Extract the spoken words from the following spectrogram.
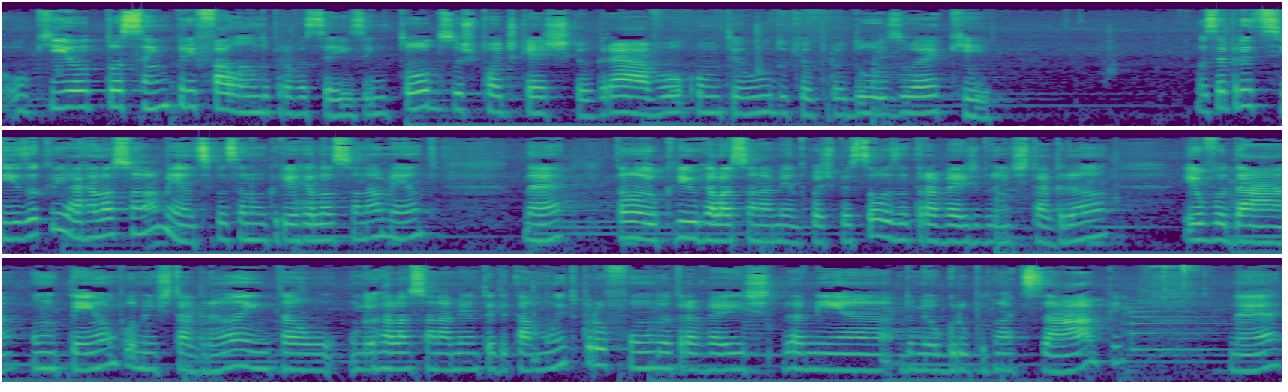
o que eu tô sempre falando para vocês em todos os podcasts que eu gravo ou conteúdo que eu produzo é que você precisa criar relacionamento. Se você não cria relacionamento, né? Então eu crio relacionamento com as pessoas através do Instagram. Eu vou dar um tempo no Instagram, então o meu relacionamento ele tá muito profundo através da minha do meu grupo no WhatsApp, né?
